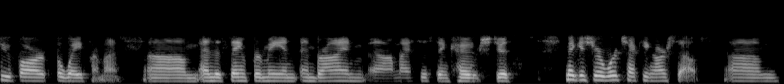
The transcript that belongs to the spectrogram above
too far away from us. Um, and the same for me and, and Brian, uh, my assistant coach, just making sure we're checking ourselves. Um,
